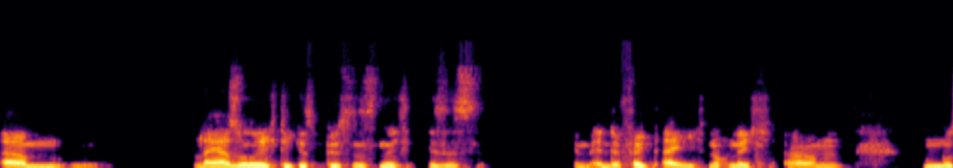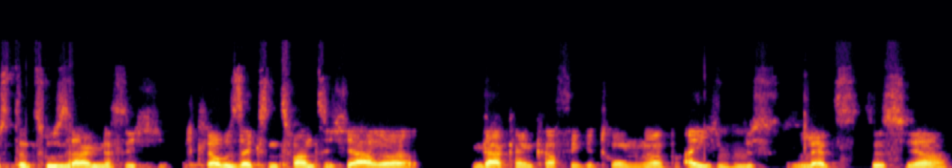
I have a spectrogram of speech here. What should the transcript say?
Ähm, naja, so ein richtiges Business nicht, ist es im Endeffekt eigentlich noch nicht. Ähm, muss dazu sagen, dass ich, ich glaube, 26 Jahre gar keinen Kaffee getrunken habe. Eigentlich mhm. bis letztes Jahr,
